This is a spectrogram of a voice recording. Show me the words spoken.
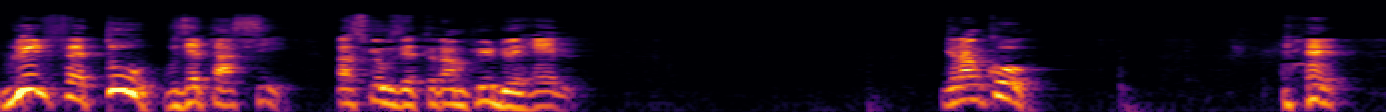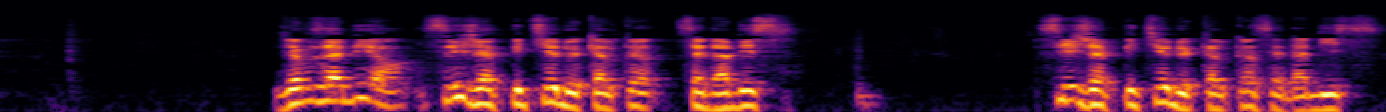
Lui, il fait tout, vous êtes assis. Parce que vous êtes rempli de haine. Granco. Je vous ai dit, hein, si j'ai pitié de quelqu'un, c'est Dadis. Si j'ai pitié de quelqu'un, c'est Dadis.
